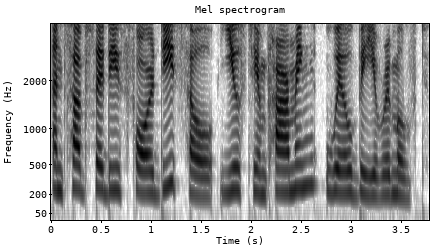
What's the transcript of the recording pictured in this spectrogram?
and subsidies for diesel used in farming will be removed.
